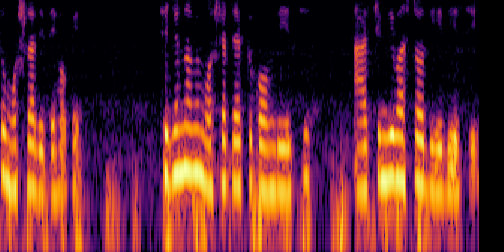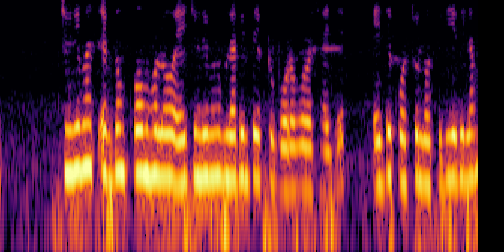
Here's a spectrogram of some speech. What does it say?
তো মশলা দিতে হবে। সেজন্য আমি মশলাটা একটু কম দিয়েছি, আর চিংড়ি মাছটাও দিয়ে দিয়েছি। চিংড়ি মাছ একদম কম হলো। এই চিংড়ি মাছগুলো কিন্তু একটু বড় বড় সাইজের এই যে কচুর লতি দিয়ে দিলাম,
